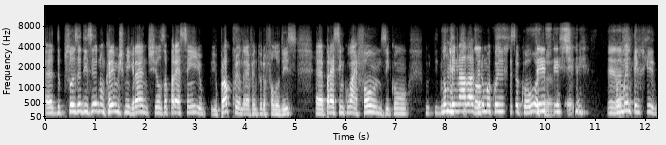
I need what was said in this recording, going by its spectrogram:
uh, de pessoas a dizer não queremos migrantes, eles aparecem e o, e o próprio André Ventura falou disso, uh, aparecem com iPhones e com não tem nada a ver uma coisa com a outra. Sim, sim, sim. É, no momento em que,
